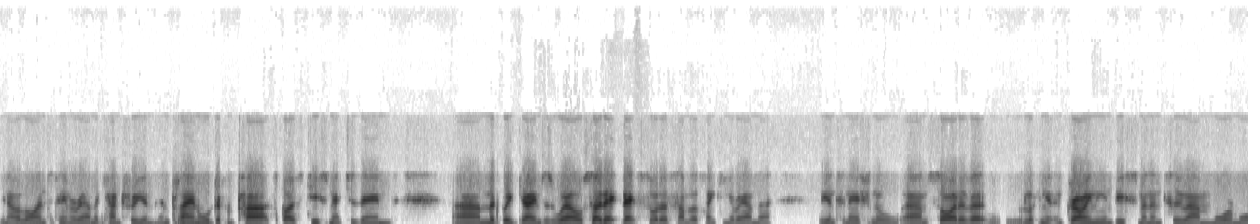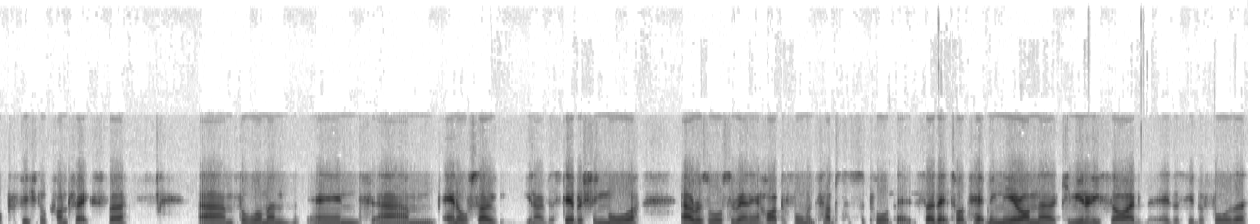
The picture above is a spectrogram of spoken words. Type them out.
you know, a Lions team around the country and, and play in all different parts, both Test matches and um, midweek games as well. So that, that's sort of some of the thinking around the, the international um, side of it, looking at growing the investment into um, more and more professional contracts for um, for women, and um, and also you know establishing more uh, resource around our high performance hubs to support that. So that's what's happening there. On the community side, as I said before, the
